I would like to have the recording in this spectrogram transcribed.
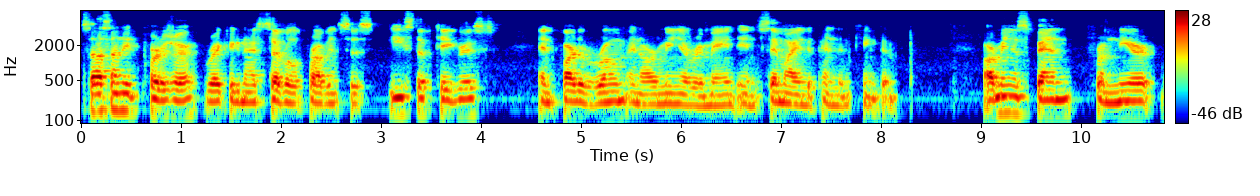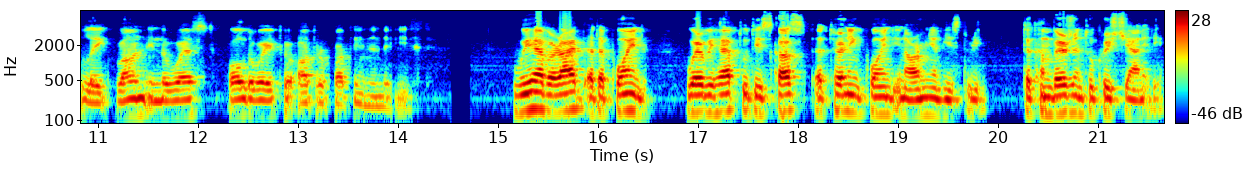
Sassanid Persia recognized several provinces east of Tigris, and part of Rome and Armenia remained in semi-independent kingdom. Armenia spanned from near Lake Van in the west all the way to Atropatene in the east. We have arrived at a point where we have to discuss a turning point in Armenian history, the conversion to Christianity.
